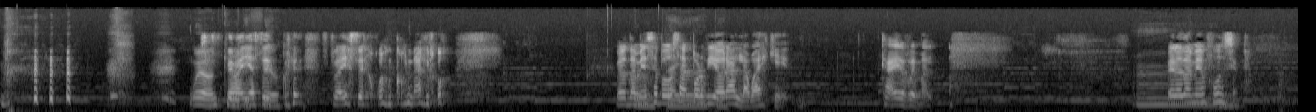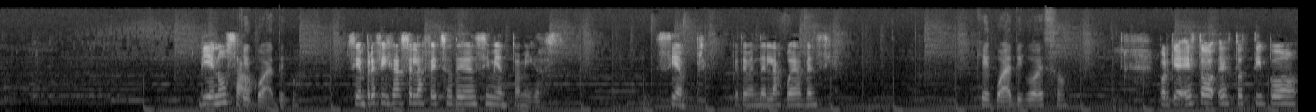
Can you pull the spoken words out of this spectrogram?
Qué vaya a te vaya a hacer Juan con algo. Pero también se puede usar por vía oral, la weá es que cae re mal. Pero también funciona. Bien Qué usado. cuático. Siempre fijarse las fechas de vencimiento, amigas. Siempre. Que te venden las huevas vencidas. Qué cuático eso. Porque esto, estos tipos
